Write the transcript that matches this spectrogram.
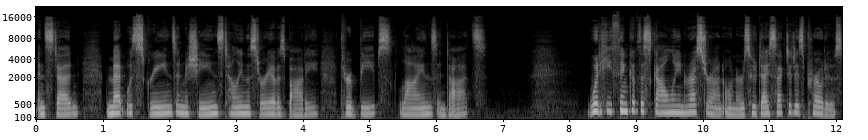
Instead, met with screens and machines telling the story of his body through beeps, lines, and dots? Would he think of the scowling restaurant owners who dissected his produce,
